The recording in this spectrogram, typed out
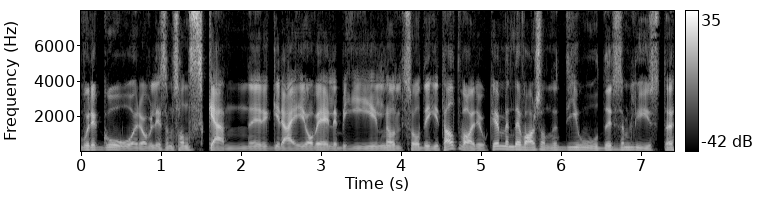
hvor det går over liksom sånn skannergreie over hele bilen, og så digitalt var det jo ikke, men det var sånne dioder som lyste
